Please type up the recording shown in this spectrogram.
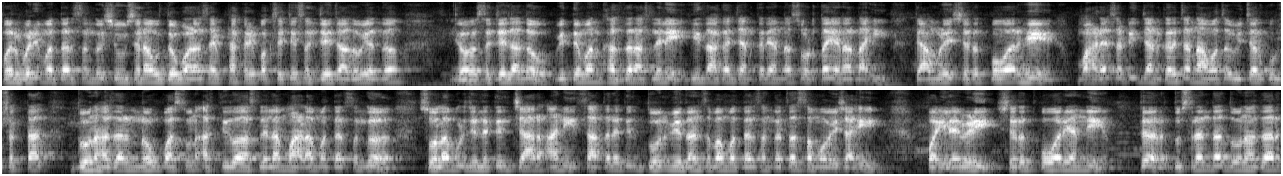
परभणी मतदारसंघ शिवसेना उद्धव बाळासाहेब ठाकरे पक्षाचे संजय जाधव यांना संजय जाधव विद्यमान खासदार असल्याने ही जागा जानकर यांना सोडता येणार नाही. त्यामुळे शरद पवार हे म्हाड्यासाठी जानकरच्या नावाचा विचार करू शकतात. दोन हजार नऊ पासून अस्तित्वात असलेला म्हाडा मतदारसंघ सोलापूर जिल्ह्यातील चार आणि साताऱ्यातील दोन विधानसभा मतदारसंघाचा समावेश आहे. पहिल्या वेळी शरद पवार यांनी तर दुसऱ्यांदा दोन हजार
